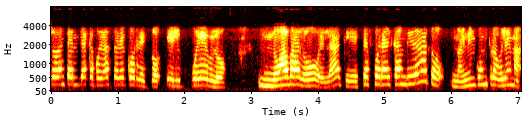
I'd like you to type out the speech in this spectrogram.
yo entendía que podía ser el correcto, el pueblo no avaló, ¿verdad? Que este fuera el candidato, no hay ningún problema.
